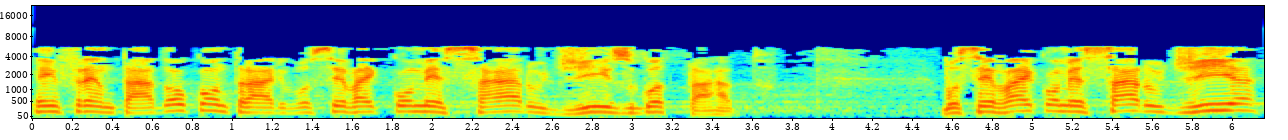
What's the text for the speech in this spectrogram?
enfrentado. Ao contrário, você vai começar o dia esgotado. Você vai começar o dia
